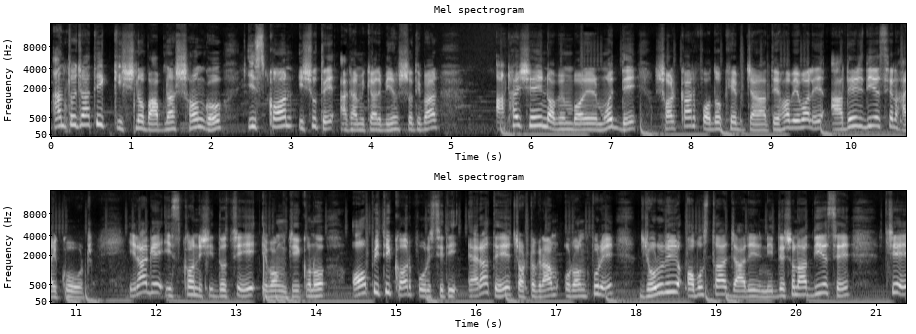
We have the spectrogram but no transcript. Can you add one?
আন্তর্জাতিক কৃষ্ণ ভাবনার সঙ্গ ইসকন ইস্যুতে আগামীকাল বৃহস্পতিবার আঠাশে নভেম্বরের মধ্যে সরকার পদক্ষেপ জানাতে হবে বলে আদেশ দিয়েছেন হাইকোর্ট। এর আগে ইস্কন নিষিদ্ধ চেয়ে এবং যে কোনো অপ্রীতিকর পরিস্থিতি এড়াতে চট্টগ্রাম ও রংপুরে জরুরি অবস্থা জারির নির্দেশনা দিয়েছে, চেয়ে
